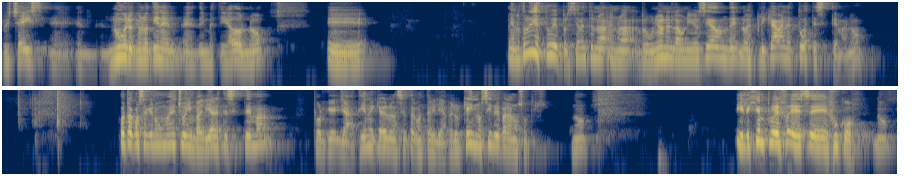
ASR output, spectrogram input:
el Chase, el, número que uno tiene de investigador, ¿no? El otro día estuve precisamente en una, reunión en la universidad donde nos explicaban todo este sistema, ¿no? Otra cosa que no hemos hecho es invalidar este sistema porque ya, tiene que haber una cierta contabilidad, pero el que no sirve para nosotros, ¿no? Y el ejemplo es, eh, Foucault, ¿no?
